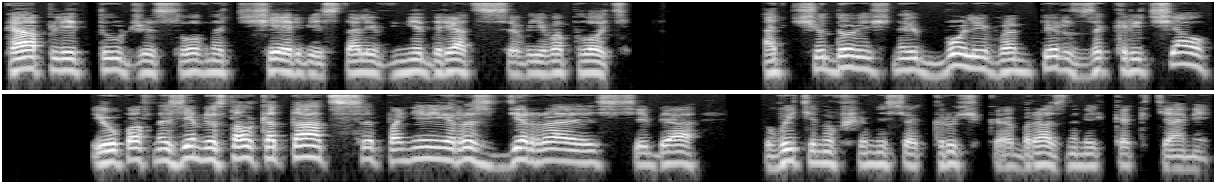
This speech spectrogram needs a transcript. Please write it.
Капли тут же, словно черви, стали внедряться в его плоть. От чудовищной боли вампир закричал и, упав на землю, стал кататься по ней, раздирая себя вытянувшимися крючкообразными когтями.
